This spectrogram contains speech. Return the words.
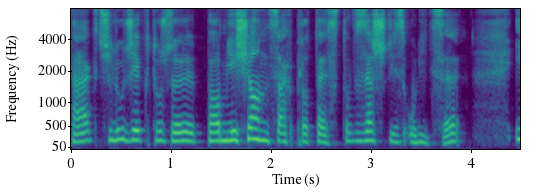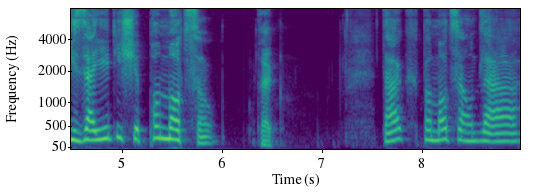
tak, ci ludzie, którzy po miesiącach protestów zeszli z ulicy i zajęli się pomocą. Tak. Tak, pomocą dla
